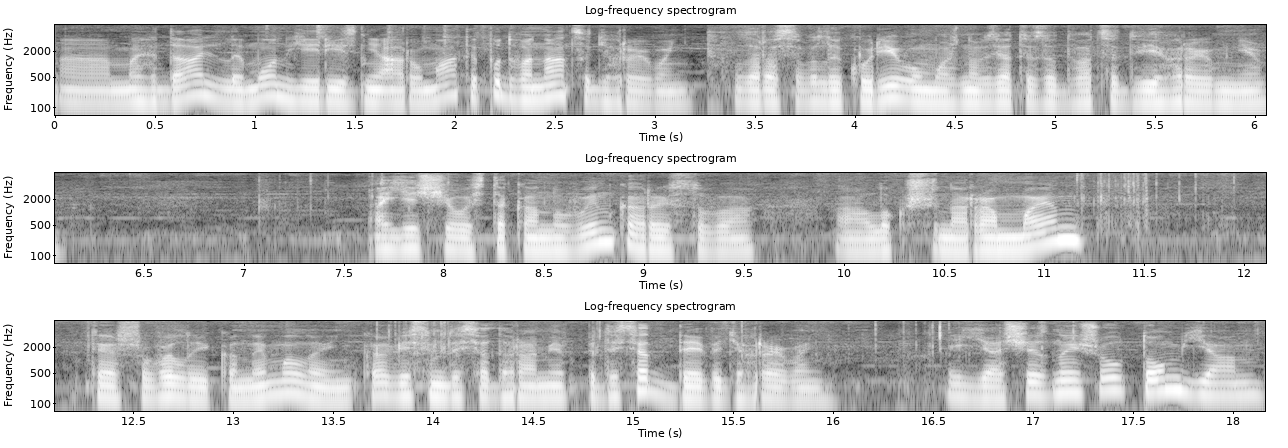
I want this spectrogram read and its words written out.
Е, Мигдаль, лимон, є різні аромати по 12 гривень. Зараз велику ріву можна взяти за 22 гривні. А є ще ось така новинка рисова локшина рамен. Теж велика, не маленька, 80 грамів, 59 гривень. І я ще знайшов Том Ян.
